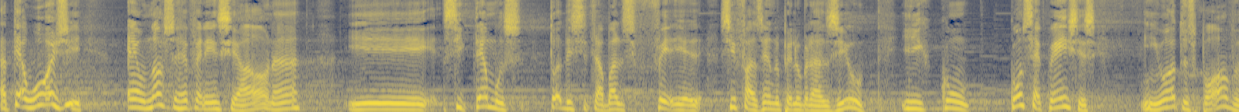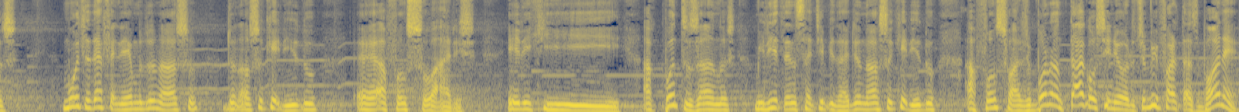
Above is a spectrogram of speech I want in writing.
até hoje é o nosso referencial, né? E se temos todo esse trabalho se, fe, se fazendo pelo Brasil e com consequências em outros povos, muito defendemos do nosso, do nosso querido eh, Afonso Soares. Ele que há quantos anos milita nessa atividade, o nosso querido Afonso Soares. Bonantago, senhor, tu me fartas bone?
